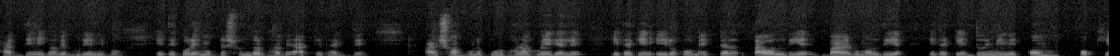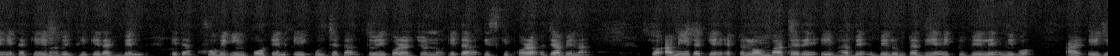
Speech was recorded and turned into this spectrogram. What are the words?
হাত দিয়ে এইভাবে ঘুরিয়ে নিব। এতে করে মুখটা সুন্দরভাবে আটকে থাকবে। আর সবগুলো পুর ভরা হয়ে গেলে এটাকে এরকম একটা তাওয়াল দিয়ে বা রুমাল দিয়ে এটাকে দুই মিনিট কম পক্ষে এটাকে এভাবে ঢেকে রাখবেন। এটা খুবই ইম্পর্টেন্ট এই কুলচাটা তৈরি করার জন্য। এটা স্কিপ করা যাবে না। তো আমি এটাকে একটা লম্বা আকারে এইভাবে বেলুনটা দিয়ে একটু বেলে নিব। আর এই যে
